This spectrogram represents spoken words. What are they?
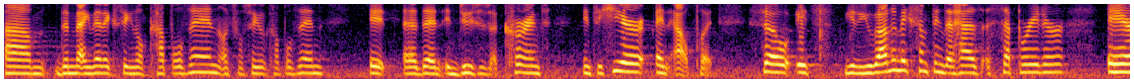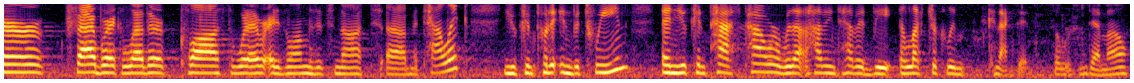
um, the magnetic signal couples in, electrical signal couples in, it uh, then induces a current into here and output. So it's you know you want to make something that has a separator, air, fabric, leather, cloth, whatever, as long as it's not uh, metallic. You can put it in between, and you can pass power without having to have it be electrically connected. So let's demo.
